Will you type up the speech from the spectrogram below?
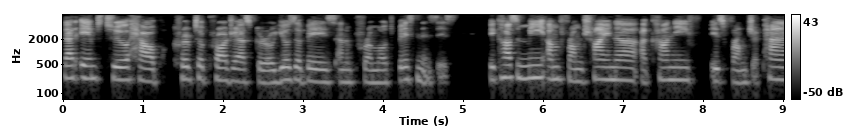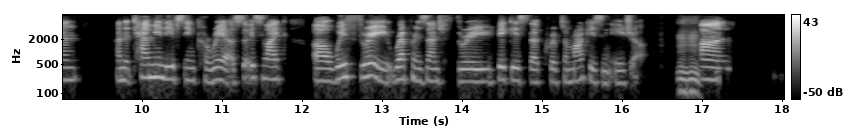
that aims to help crypto projects grow user base and promote businesses. Because me, I'm from China, Akane is from Japan, and Tammy lives in Korea. So it's like uh, we three represent three biggest uh, crypto markets in Asia. hmm And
